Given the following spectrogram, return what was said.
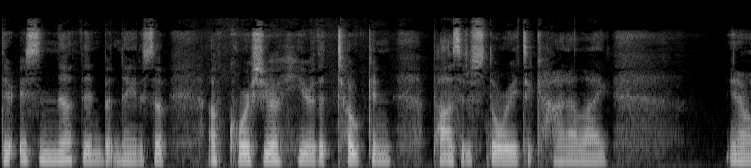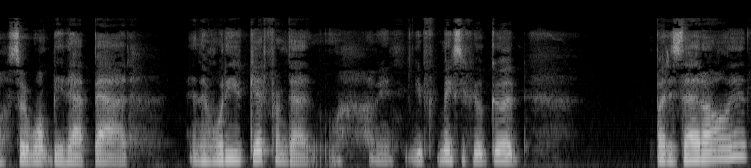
There is nothing but negative stuff. Of course, you'll hear the token positive story to kind of like, you know, so it won't be that bad. And then what do you get from that? I mean, it makes you feel good. But is that all it?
